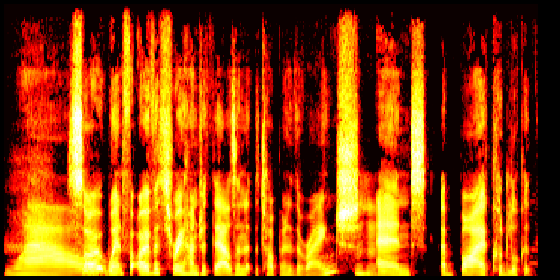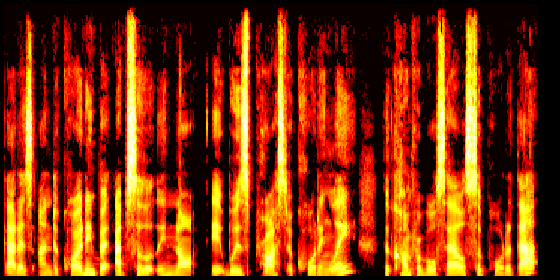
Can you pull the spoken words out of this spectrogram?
Wow. So it went for over 300,000 at the top end of the range, mm-hmm. and a buyer could look at that as underquoting, but absolutely not. It was priced accordingly. The comparable sales supported that.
